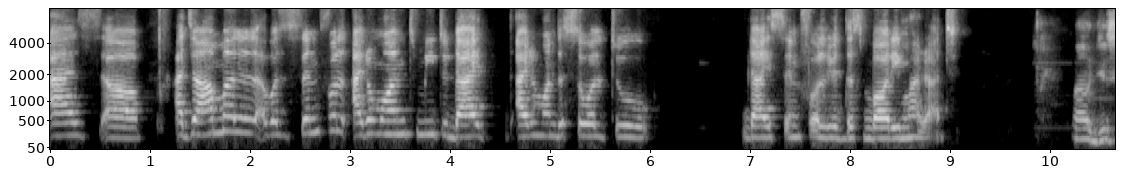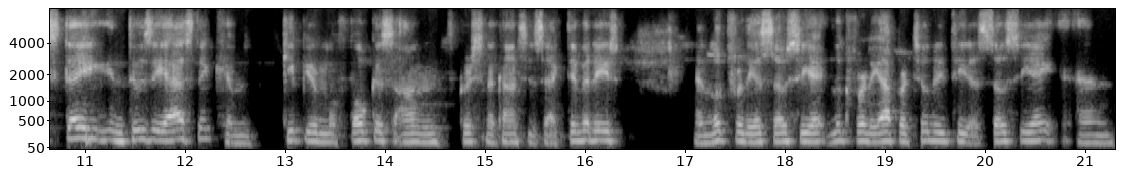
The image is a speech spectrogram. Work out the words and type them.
as uh, Ajamil was sinful i don't want me to die I don't want the soul to die sinful with this body, Maharaj. Well, just stay enthusiastic and keep your focus on Krishna conscious activities and look for the associate, look for the opportunity to associate and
